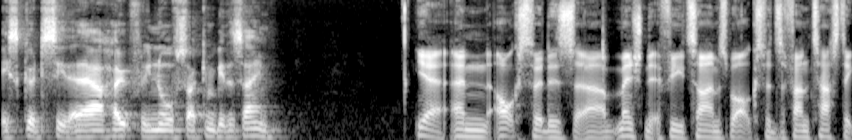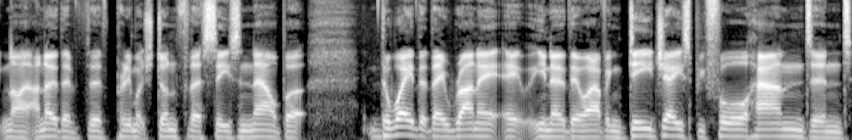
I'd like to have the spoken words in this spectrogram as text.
it's good to see that there. Hopefully, Northside can be the same. Yeah, and Oxford is, uh, mentioned it a few times, but Oxford's a fantastic night. I know they've, they've pretty much done for their season now, but the way that they ran it, it, you know, they were having DJs beforehand and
